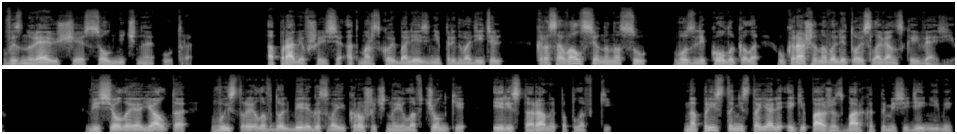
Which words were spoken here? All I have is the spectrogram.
в изнуряющее солнечное утро. Оправившийся от морской болезни предводитель красовался на носу возле колокола украшенного литой славянской вязью. Веселая Ялта выстроила вдоль берега свои крошечные ловчонки и рестораны-поплавки. На пристани стояли экипажи с бархатными сиденьями,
